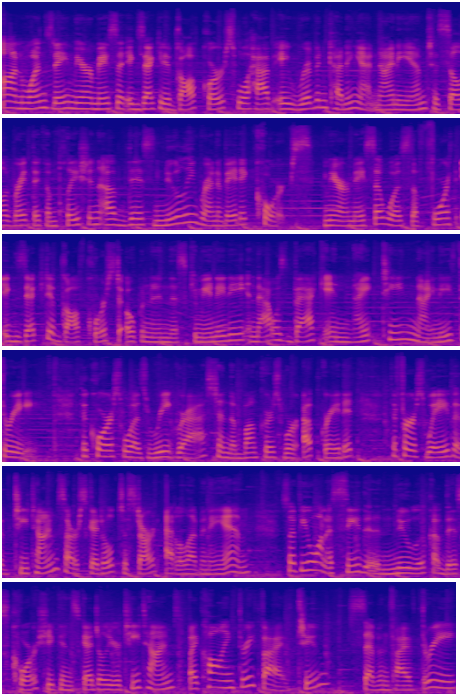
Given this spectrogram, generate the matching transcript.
On Wednesday, Mira Mesa Executive Golf Course will have a ribbon cutting at 9 a.m. to celebrate the completion of this newly renovated course. Mira Mesa was the fourth executive golf course to open in this community, and that was back in 1993. The course was regrassed and the bunkers were upgraded. The first wave of tee times are scheduled to start at 11 a.m. So if you want to see the new look of this course, you can schedule your tee times by calling 352 753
